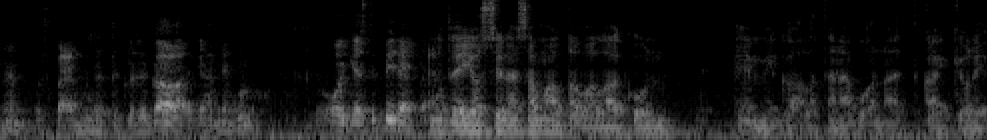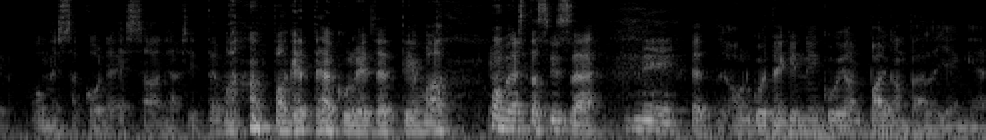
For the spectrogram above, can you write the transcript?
näin poispäin, mutta että kyllä se gaala ihan niin kuin oikeasti pidetään. Mutta ei ole siinä samalla tavalla kuin Emmin gaala tänä vuonna, että kaikki oli omissa kodeissaan ja sitten vaan paketteja kuljetettiin vaan ovesta sisään. Niin. Et on kuitenkin niin kuin ihan paikan päällä jengiä.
